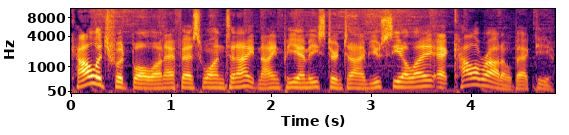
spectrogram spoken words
College football on FS1 tonight, 9 p.m. Eastern Time. UCLA at Colorado. Back to you.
